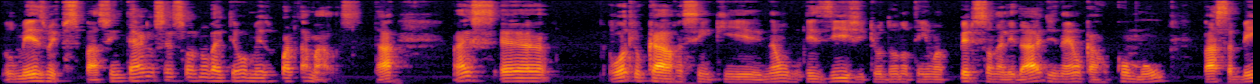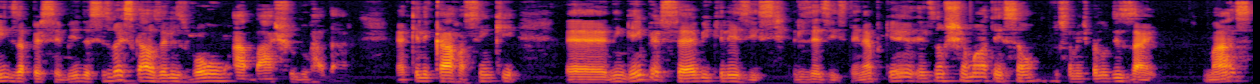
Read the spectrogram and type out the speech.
o mesmo espaço interno, você só não vai ter o mesmo porta-malas, tá? Mas é, outro carro assim que não exige que o dono tenha uma personalidade, né? Um carro comum, passa bem desapercebido. Esses dois carros eles voam abaixo do radar. É aquele carro assim que é, ninguém percebe que ele existe. Eles existem, né? Porque eles não chamam a atenção justamente pelo design, mas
